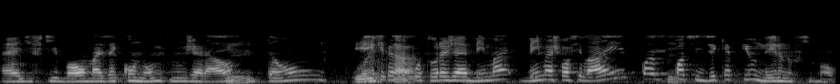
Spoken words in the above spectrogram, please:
é, de futebol, mas econômico no geral. Sim. Então, por isso que que tá. essa cultura já é bem mais, bem mais forte lá e pode- pode-se dizer que é pioneiro no futebol.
